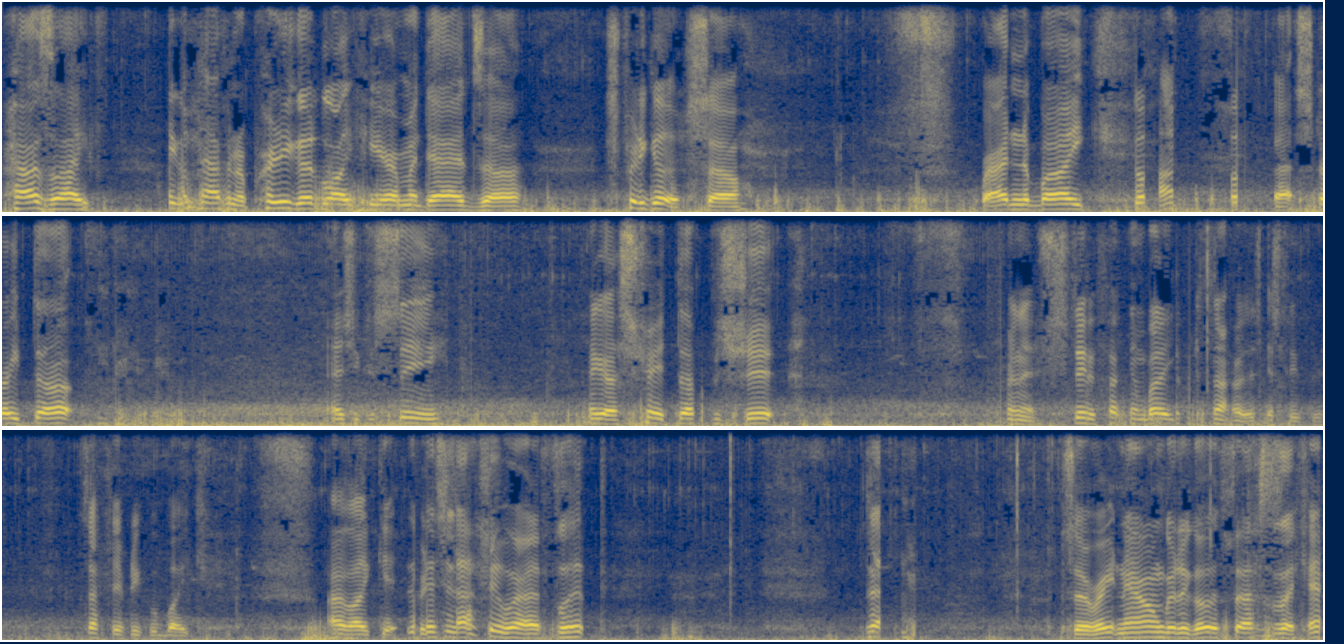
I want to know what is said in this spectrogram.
How's life? I think I'm having a pretty good life here my dad's. Uh, it's pretty good. So, riding the bike, got straightened up. As you can see, I got straight up and shit. And it's stupid fucking bike. It's not really stupid. It's actually a pretty cool bike. I like it. This is actually where I flipped. So right now I'm gonna go as fast as I can.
